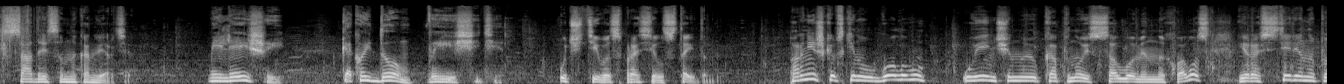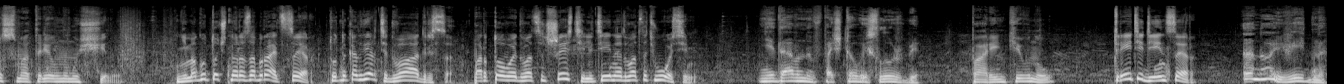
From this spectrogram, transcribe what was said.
с адресом на конверте. «Милейший, какой дом вы ищете?» Учтиво спросил Стейтон. Парнишка вскинул голову, увенчанную копной соломенных волос, и растерянно посмотрел на мужчину. «Не могу точно разобрать, сэр. Тут на конверте два адреса. Портовая 26 и Литейная 28». «Недавно в почтовой службе». Парень кивнул. «Третий день, сэр». «Оно и видно.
